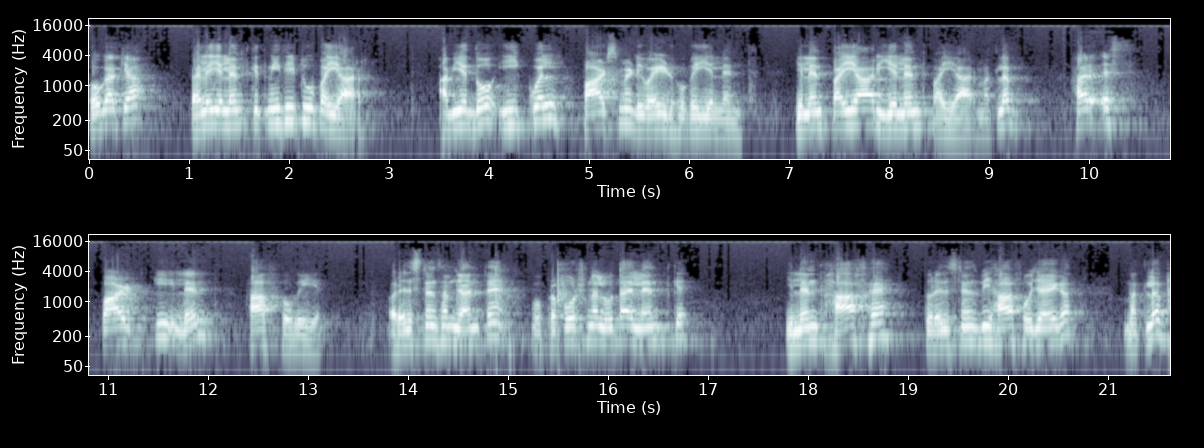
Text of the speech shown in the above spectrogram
होगा क्या? पहले ये लेंथ कितनी थी? टू पाई आर अब ये दो इक्वल पार्ट्स में डिवाइड हो गई ये लेंथ ये लेंथ पाई आर ये लेंथ पाई आर मतलब हर इस पार्ट की लेंथ हाफ़ हो गई है। और रेजिस्टेंस हम जानते हैं, वो प्रोपोर्शनल होता है लेंथ के। ये लेंथ हाफ़ है तो रेजिस्टेंस भी हाफ़ हो जाएगा। मतलब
